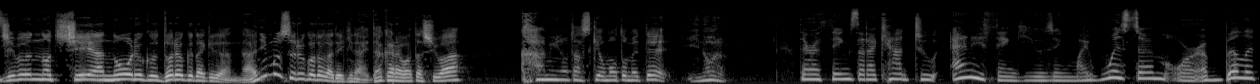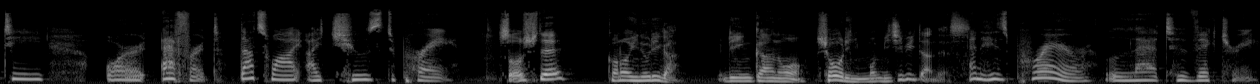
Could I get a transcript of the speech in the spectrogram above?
自分の知恵や能力、努力だけでは何もすることができない。だから私は神の助けを求めて祈る。There are things that I can't do anything using my wisdom or ability or effort. That's why I choose to pray. そしてこの祈りがリンカーンを勝利にも導いたんです。And his prayer led to victory.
